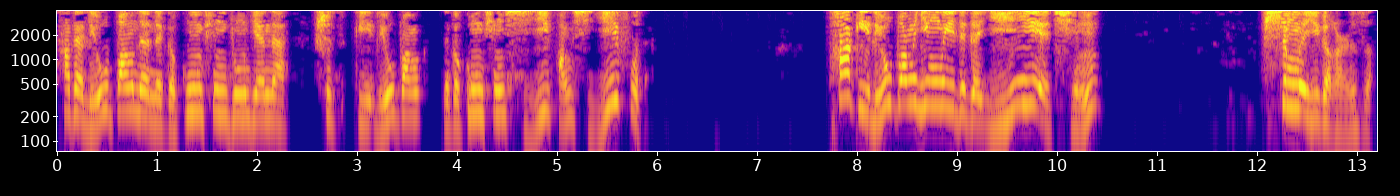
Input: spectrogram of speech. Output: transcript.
她在刘邦的那个宫廷中间呢，是给刘邦那个宫廷洗衣房洗衣服的。她给刘邦因为这个一夜情生了一个儿子，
